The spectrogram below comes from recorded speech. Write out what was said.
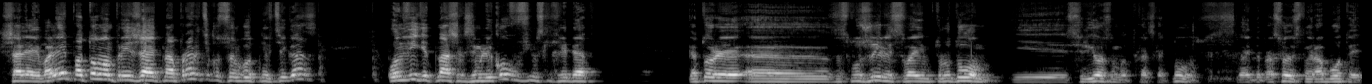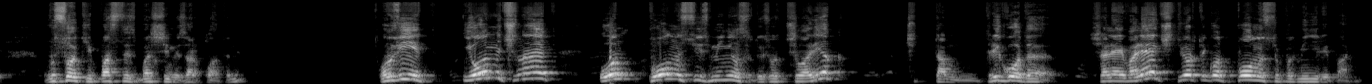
шаляй-валяй. Потом он приезжает на практику, Сургутнефтегаз. Он видит наших земляков, уфимских ребят, которые э, заслужили своим трудом и серьезным, вот, как сказать, ну, своей добросовестной работой высокие посты с большими зарплатами. Он видит, и он начинает, он полностью изменился. То есть вот человек, там, три года шаляй-валяй, четвертый год полностью подменили парня.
